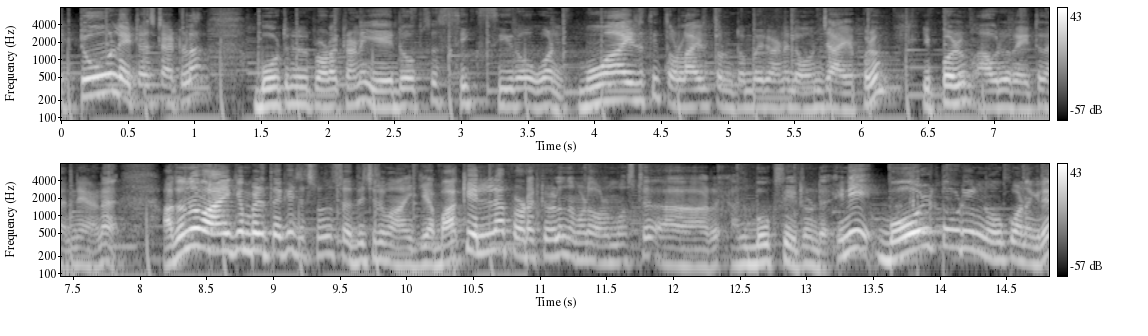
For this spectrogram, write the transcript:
ഏറ്റവും ലേറ്റസ്റ്റ് ആയിട്ടുള്ള ബോട്ടിന്റെ ഒരു പ്രോഡക്റ്റാണ് എയർ ഡ്രോപ്സ് സിക്സ് സീറോ വൺ മൂവായിരത്തി തൊള്ളായിരത്തി തൊണ്ണൂറ്റൊമ്പത് രൂപയാണ് ലോഞ്ച് ആയപ്പോഴും ഇപ്പോഴും ആ ഒരു റേറ്റ് തന്നെയാണ്. അതൊന്ന് വാങ്ങിക്കുമ്പോഴത്തേക്ക് ജസ്റ്റ് ഒന്ന് ശ്രദ്ധിച്ചിട്ട് വാങ്ങിക്കുക. ബാക്കി എല്ലാ പ്രോഡക്റ്റുകളും നമ്മൾ ഓൾമോസ്റ്റ് അൺബോക്സ് ചെയ്തിട്ടുണ്ട്. ഇനി ബോൾട്ട് ഓഡിയോ നോക്കുവാണെങ്കിൽ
